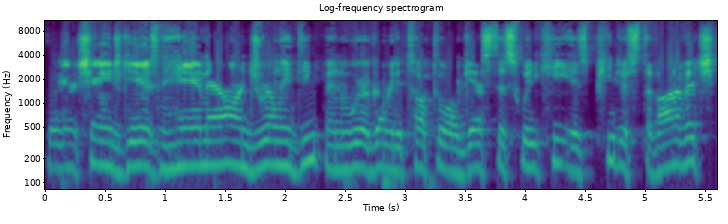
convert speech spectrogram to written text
We're going to change gears here now on Drilling Deep, and we're going to talk to our guest this week. He is Peter Stefanovich.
